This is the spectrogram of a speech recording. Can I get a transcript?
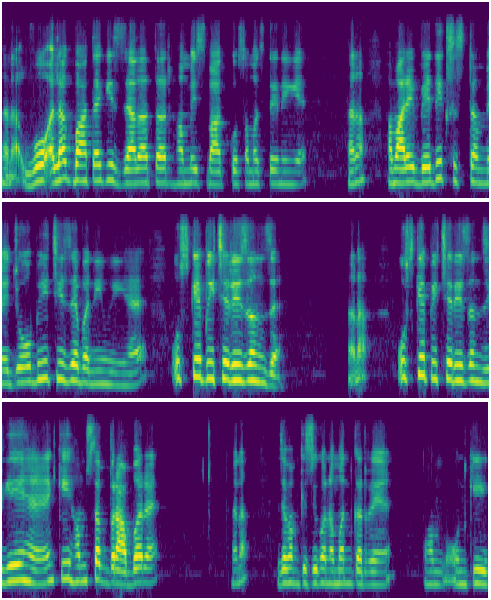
है ना? वो अलग बात है कि ज़्यादातर हम इस बात को समझते नहीं है। है ना? हमारे वैदिक सिस्टम में जो भी चीज़ें बनी हुई है, उसके पीछे रीजंस है। है ना? उसके पीछे रीजंस ये हैं कि हम सब बराबर हैं। है ना? जब हम किसी को नमन कर रहे हैं तो हम उनकी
